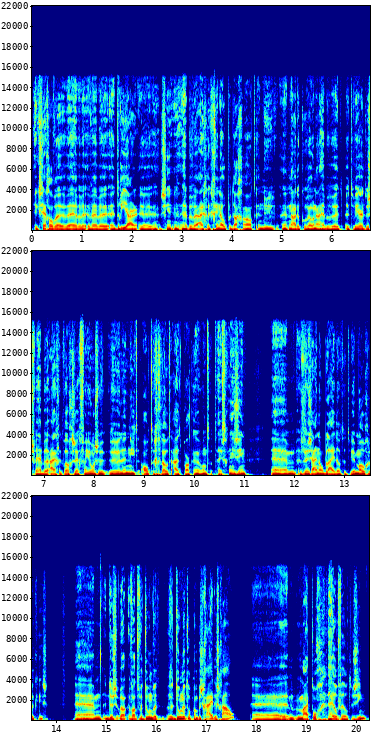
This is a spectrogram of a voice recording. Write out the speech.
ik zeg al, we, we hebben, we hebben eh, drie jaar eh, zien- hebben we eigenlijk geen open dag gehad. En nu, na de corona, hebben we het, weer. Dus we hebben eigenlijk wel gezegd van jongens, we, we willen niet al te groot uitpakken, want dat heeft geen zin. Ehm, we zijn al blij dat het weer mogelijk is. Ehm, dus wat, wat we doen, we, we doen het op een bescheiden schaal. Eh, maar toch heel veel te zien.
